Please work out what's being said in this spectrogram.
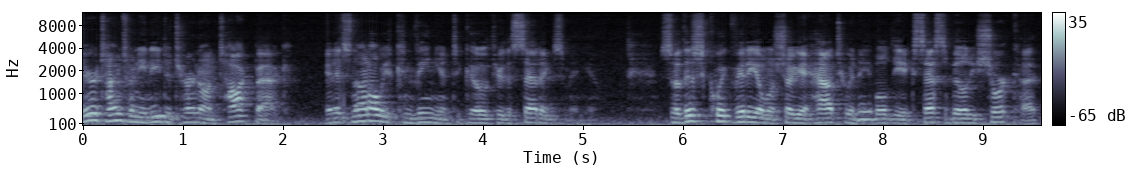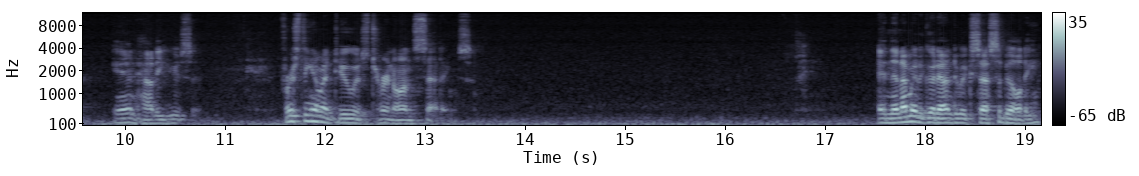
There are times when you need to turn on TalkBack, and it's not always convenient to go through the settings menu. So this quick video will show you how to enable the accessibility shortcut and how to use it. First thing I'm going to do is turn on settings. And then I'm going to go down to accessibility.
